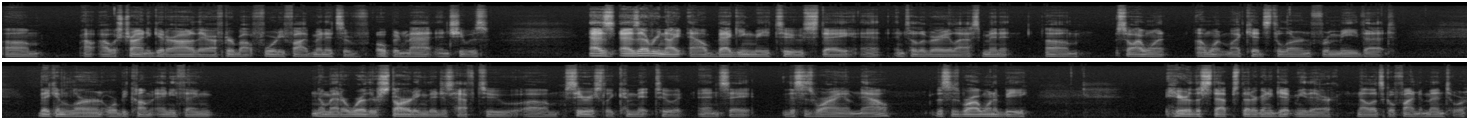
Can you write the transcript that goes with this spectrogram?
Um, I, was trying to get her out of there after about 45 minutes of open mat, and she was, as as every night now, begging me to stay a, until the very last minute. Um, so I want I want my kids to learn from me that they can learn or become anything no matter where they're starting, they just have to um, seriously commit to it and say, this is where I am now. This is where I want to be. Here are the steps that are going to get me there. Now let's go find a mentor.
